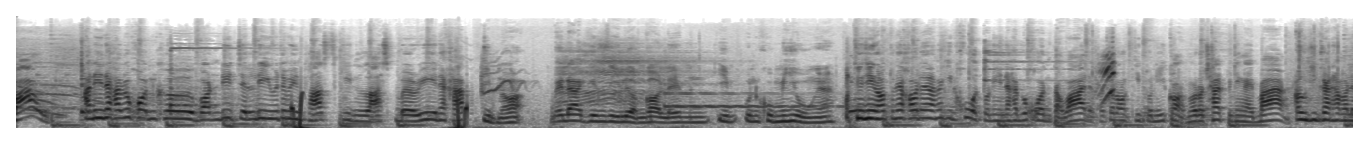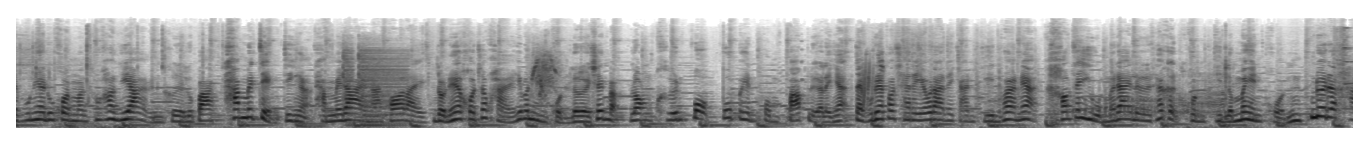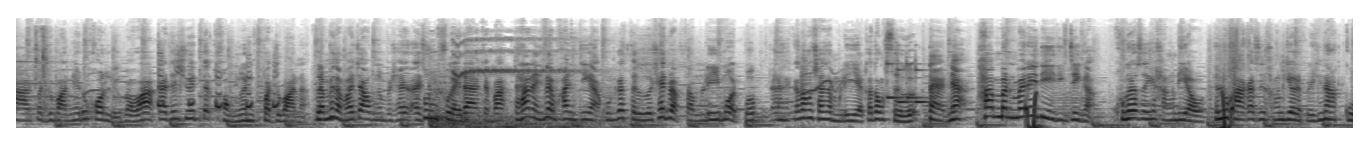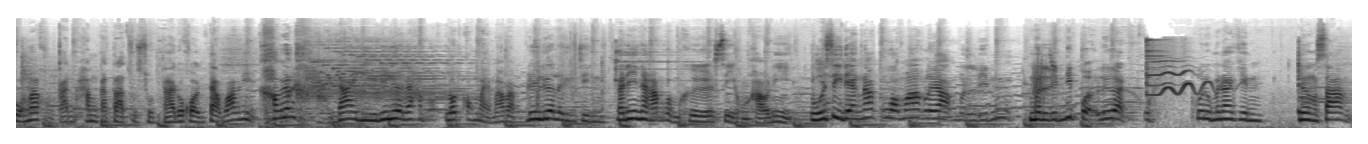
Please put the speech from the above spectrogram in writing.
ว้าว อันนี้นะครับทุกคนคือบอนดี้เจลลี่วิตามินพลัสกินลาสเบอร์รี่นะครับอิ่มแล้วอะ ไม่ได้กินสีเหลืองก่อนเลยมันอิ่มอุ่นคุมหิวไงจริงๆแล้วตัวนี้เขาแนะนำให้กินคู่กับตัวนี้นะครับทุกคนแต่ว่าเดี๋ยวเขาจะลองกินตัวนี้ก่อนว่ารสชาติเป็นยังไงบ้างเอาจริงการทำอะไรพวกนี้ทุกคนมันค่อนข้างยากอย่างนึงคืออะไรรู้ป่ะถ้าไม่เจ๋งจริงอะทำไม่ได้นะเพราะอะไรเดี๋ยวนี้คนชอบขายที่มันเห็นผลเลยเช่นแบบลองพื้นโปะปุ๊บเห็นผมปั๊บหรืออะไรเงี้ยแต่พวกนี้ต้องใช้ระยะเวลาในการกินเพราะฉะนั้นเนี่ยเขาจะอยู่ไม่ได้เลย ถ้าเกิดคนกินแล้วไม่เห็นผล ด้วยราคาปัจจุบันเนี่ยทุกคนหรือแบบว่าการใช้ชีวิตของเงินปัจจุบันอะเราไม่สามารถจะเอาเงินไปใช้อะไรฟุ่มเฟือยได้ใช่ปะแต่ถ้าในที่สำคัญจริงอะคุณก็ซื้อเช่นแบบสำลีหมดปุ๊บก็ต้องใช้สำลีก็ต้องซื้อ แต่เนี่ยถ้ามันไม่ได้ดีจริงๆอะคุณก็ซื้อแค่ครั้งเดียวแล้วลูกค้าก็ซื้อครั้งเดียวเนี่ยเป็นที่น่ากลัวมากของการทำการตลาดสุดๆนะทุกคน แต่ว่านี่เขายังขายได้ดีเรื่อยๆแล้วครับรถออกใหม่มาแบบเรื่อยๆเลยจริงๆและนี่นะครับผมคือสีของเขานี่อุ้ยสีแดงน่ากลัวมากเลยอะเหมือนลิ้นเหมือนลิ้นที่เปิดเลือดอุ๊ยพูดดูไม่น่ากินหนึ่งซ้ำ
